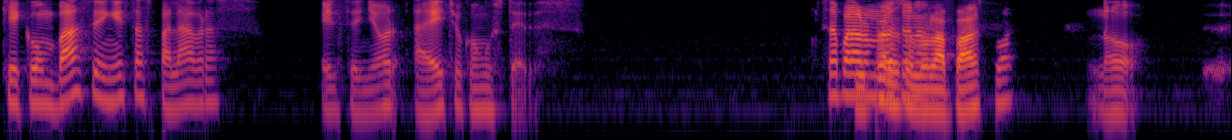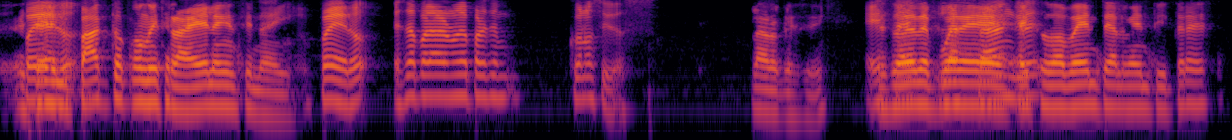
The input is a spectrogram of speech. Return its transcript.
que con base en estas palabras el Señor ha hecho con ustedes. Esa palabra no, es la Pascua. No. Es el pacto con Israel en Sinaí. Pero, ¿esas palabras no le parecen conocidas? Claro que sí. Eso es después de Éxodo 20 al 23,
